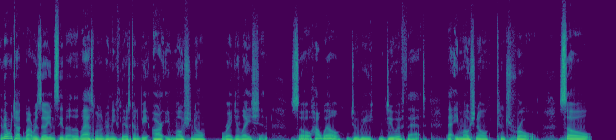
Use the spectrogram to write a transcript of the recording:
And then we talk about resiliency. The, the last one underneath there is going to be our emotional regulation. So, how well do we do with that? That emotional control. So,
